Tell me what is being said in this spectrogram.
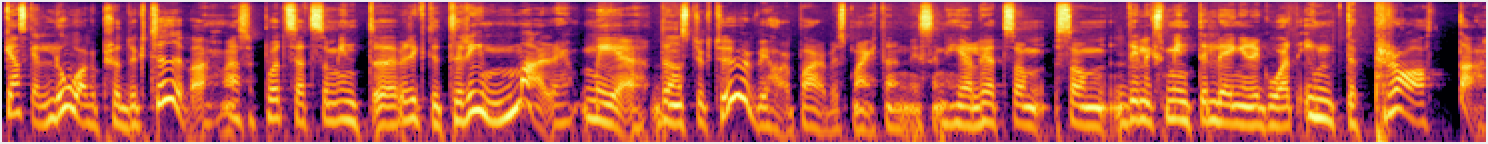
ganska lågproduktiva, alltså på ett sätt som inte riktigt rimmar med den struktur vi har på arbetsmarknaden i sin helhet, som, som det liksom inte längre går att inte prata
